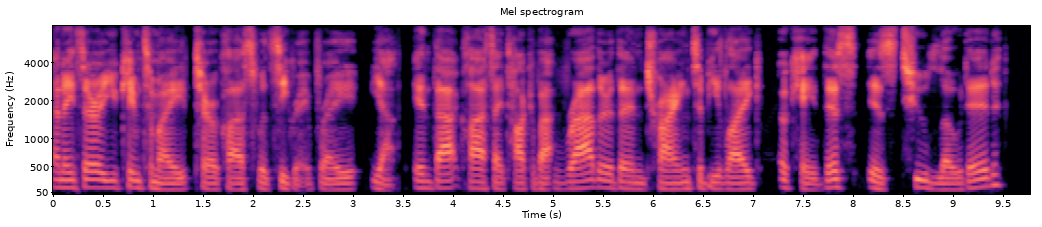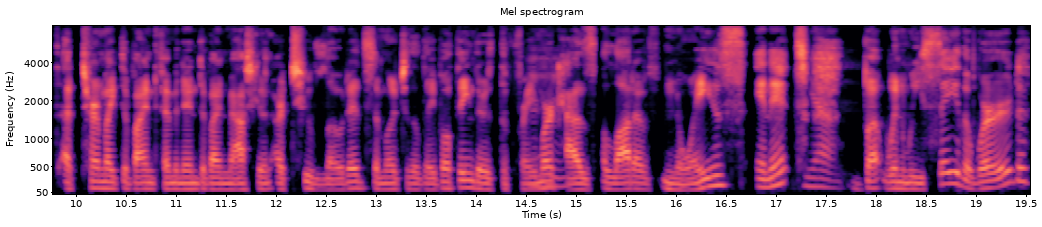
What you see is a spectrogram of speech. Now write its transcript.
And then, Sarah, you came to my tarot class with Seagrape, right? Yeah. In that class, I talk about rather than trying to be like, okay, this is too loaded, a term like divine feminine, divine masculine are too loaded, similar to the label thing. There's the framework mm-hmm. has a lot of noise in it. Yeah. But when we say the word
